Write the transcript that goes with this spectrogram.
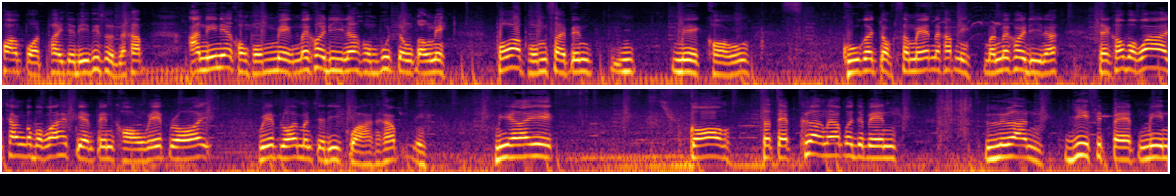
ความปลอดภัยจะดีที่สุดนะครับ อันนี้เนี่ยของผมเมกไม่ค่อยดีนะ ผมพูดตรงๆนี่ เพราะว่าผมใส่เป็นเมกของคูกระจกสเมธนะครับนี่มันไม่ค่อยดีนะ แต่เขาบอกว่าช่างก็บอกว่าให้เปลี่ยนเป็นของเวฟร้อยเวฟร้อยมันจะดีกว่านะครับนี่มีอะไรอีก กองสเต็ปเครื่องนะครับก็จะเป็นเรือน 28 มิล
